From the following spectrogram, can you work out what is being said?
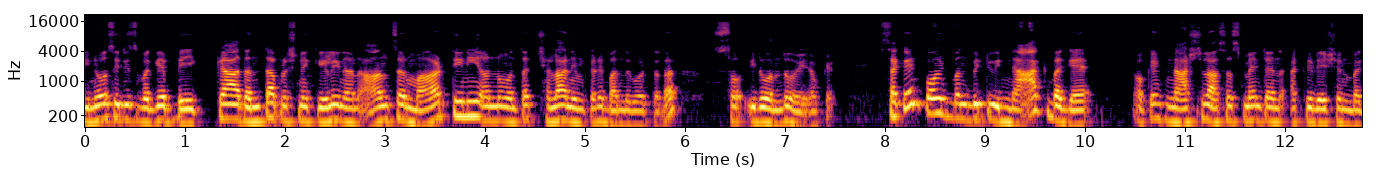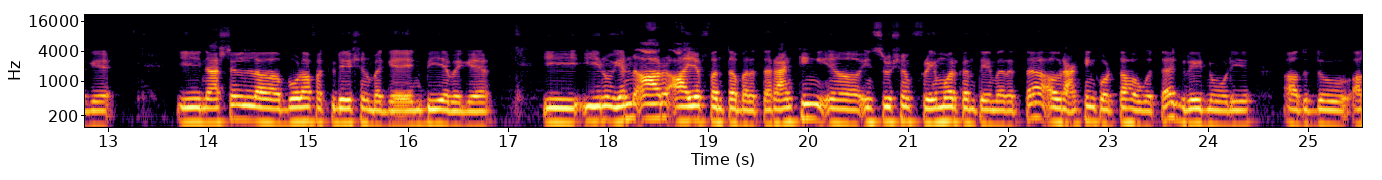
ಯೂನಿವರ್ಸಿಟೀಸ್ ಬಗ್ಗೆ ಬೇಕಾದಂಥ ಪ್ರಶ್ನೆ ಕೇಳಿ ನಾನು ಆನ್ಸರ್ ಮಾಡ್ತೀನಿ ಅನ್ನುವಂಥ ಛಲ ನಿಮ್ಮ ಕಡೆ ಬಂದು ಬಿಡ್ತದ ಸೊ ಇದು ಒಂದು ಓಕೆ ಸೆಕೆಂಡ್ ಪಾಯಿಂಟ್ ಬಂದುಬಿಟ್ಟು ಈ ನ್ಯಾಕ್ ಬಗ್ಗೆ okay national assessment and accreditation ಬಗ್ಗೆ ಈ ನ್ಯಾಷನಲ್ ಬೋರ್ಡ್ ಆಫ್ ಅಕ್ರಿಡೇಷನ್ ಬಗ್ಗೆ ಎನ್ ಬಿ ಎ ಬಗ್ಗೆ, ಈ, ಏನು ಎನ್ ಆರ್ ಐ ಎಫ್ ಅಂತ ಬರುತ್ತೆ. ರ್ಯಾಂಕಿಂಗ್ ಇನ್ಸ್ಟಿಟ್ಯೂಷನ್ ಫ್ರೇಮ್ವರ್ಕ್ ಅಂತ ಏನು ಬರುತ್ತೆ, ಅವ್ರು ರ್ಯಾಂಕಿಂಗ್ ಕೊಡ್ತಾ ಹೋಗುತ್ತೆ. ಗ್ರೇಡ್ ನೋಡಿ, ಅದ್ರದ್ದು, ಆ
